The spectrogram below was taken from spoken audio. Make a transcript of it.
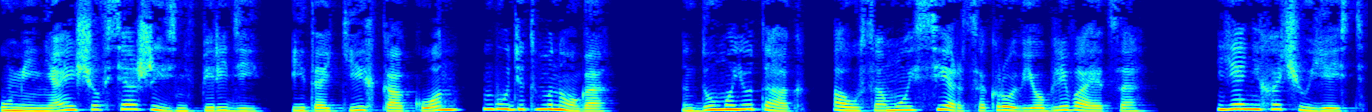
У меня еще вся жизнь впереди, и таких, как он, будет много. Думаю так, а у самой сердце кровью обливается. Я не хочу есть,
